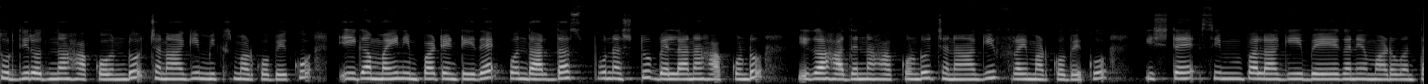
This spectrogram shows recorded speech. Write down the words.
ತುರಿದಿರೋದನ್ನ ಹಾಕ್ಕೊಂಡು ಚೆನ್ನಾಗಿ ಮಿಕ್ಸ್ ಮಾಡ್ಕೋಬೇಕು. ಈಗ ಮೈನ್ ಇಂಪಾರ್ಟೆಂಟ್ ಇದೆ. ಒಂದು ಅರ್ಧ ಸ್ಪೂನಷ್ಟು ಬೆಲ್ಲನ ಹಾಕ್ಕೊಂಡು ಈಗ ಅದನ್ನು ಹಾಕ್ಕೊಂಡು ಚೆನ್ನಾಗಿ ಫ್ರೈ ಮಾಡ್ಕೋಬೇಕು. ಇಷ್ಟೇ ಸಿಂಪಲ್ಲಾಗಿ ಬೇಗನೆ ಮಾಡುವಂಥ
